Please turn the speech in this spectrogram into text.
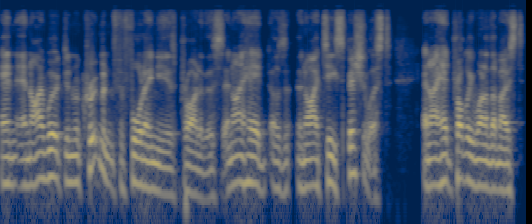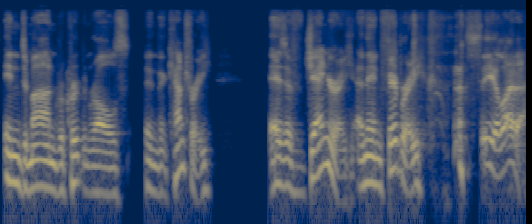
And and I worked in recruitment for 14 years prior to this. And I had I was an IT specialist and I had probably one of the most in demand recruitment roles in the country as of January, and then February. see you later.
